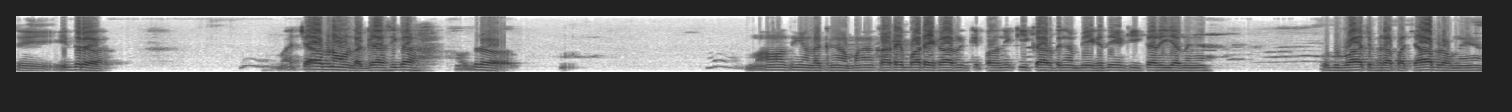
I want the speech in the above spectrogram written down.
ਤੇ ਇਧਰ ਮੈਂ ਚਾਹ ਬਣਾਉਣ ਲੱਗਿਆ ਸੀਗਾ। ਉਧਰ ਮਾਵਾਂ ਦੀਆਂ ਲੱਗੀਆਂ ਬਾਹਾਂ ਕਾਰੇ ਬਾਰੇ ਕਾਰਨ ਕਿ ਪਤਾ ਨਹੀਂ ਕੀ ਕਰਦੀਆਂ ਵੇਖਦੇ ਆ ਕੀ ਕਰੀ ਜਾਂਦੀਆਂ। ਉਦੋਂ ਬਾਅਦ ਚ ਫਿਰ ਆਪਾਂ ਚਾਹ ਬਣਾਉਨੇ ਆ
